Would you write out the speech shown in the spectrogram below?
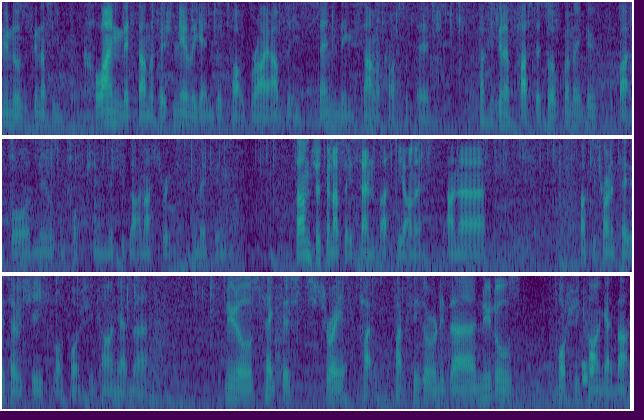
Noodles is going to actually clang this down the pitch, nearly getting to the top right, absolutely sending Sam across the pitch. Paxi's going to pass this up, going to go for the backboard. Noodles unfortunately misses that, and Asterix committing. Sam's just been absolutely sent, let's be honest. And uh, Paxi trying to take this over Chica, but unfortunately can't get there. Noodles takes this straight. Pa Paxi's already there. Noodles Unfortunately can't get that.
